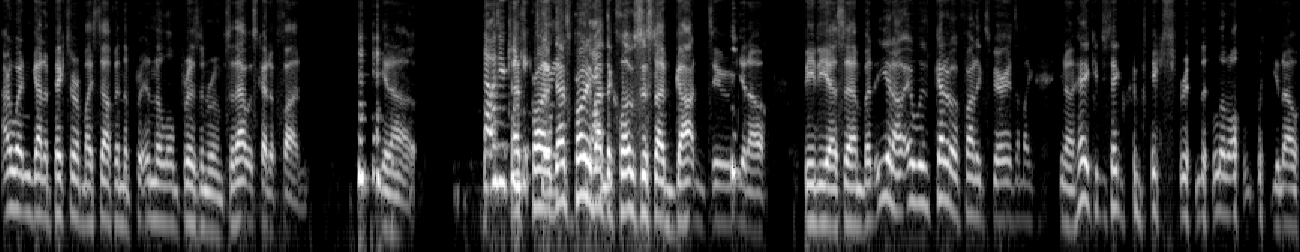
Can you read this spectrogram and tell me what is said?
I went and got a picture of myself in the in the little prison room, so that was kind of fun. you know, that was your kink that's probably that's probably about the closest I've gotten to you know BDSM, but you know, it was kind of a fun experience. I'm like, you know, hey, could you take a picture in the little, you know,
